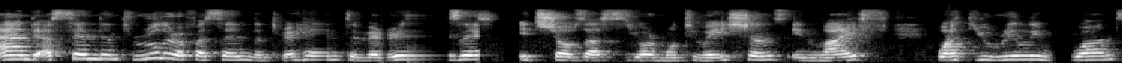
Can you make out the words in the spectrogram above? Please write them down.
And the ascendant ruler of ascendant, Regente Verise, it shows us your motivations in life, what you really want,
